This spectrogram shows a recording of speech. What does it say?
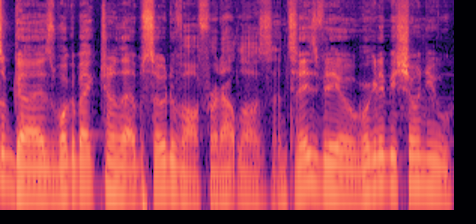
up guys, welcome back to another episode of Off-Road Outlaws. In today's video, we're going to be showing you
